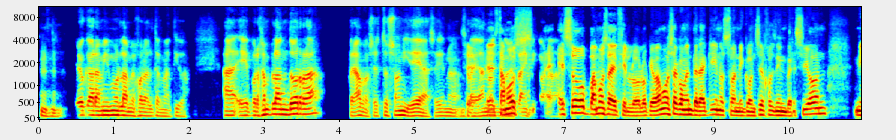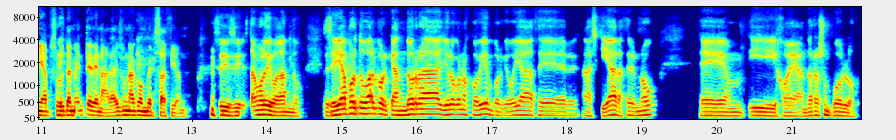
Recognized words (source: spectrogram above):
Creo que ahora mismo es la mejor alternativa. Ah, eh, por ejemplo, Andorra, pero vamos, estos son ideas, Estamos, eso vamos a decirlo, lo que vamos a comentar aquí no son ni consejos de inversión ni absolutamente de nada, es una conversación. Sí, sí, estamos divagando. Sería Portugal porque Andorra yo lo conozco bien porque voy a hacer, a esquiar, a hacer snow y, joder, Andorra es un pueblo.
